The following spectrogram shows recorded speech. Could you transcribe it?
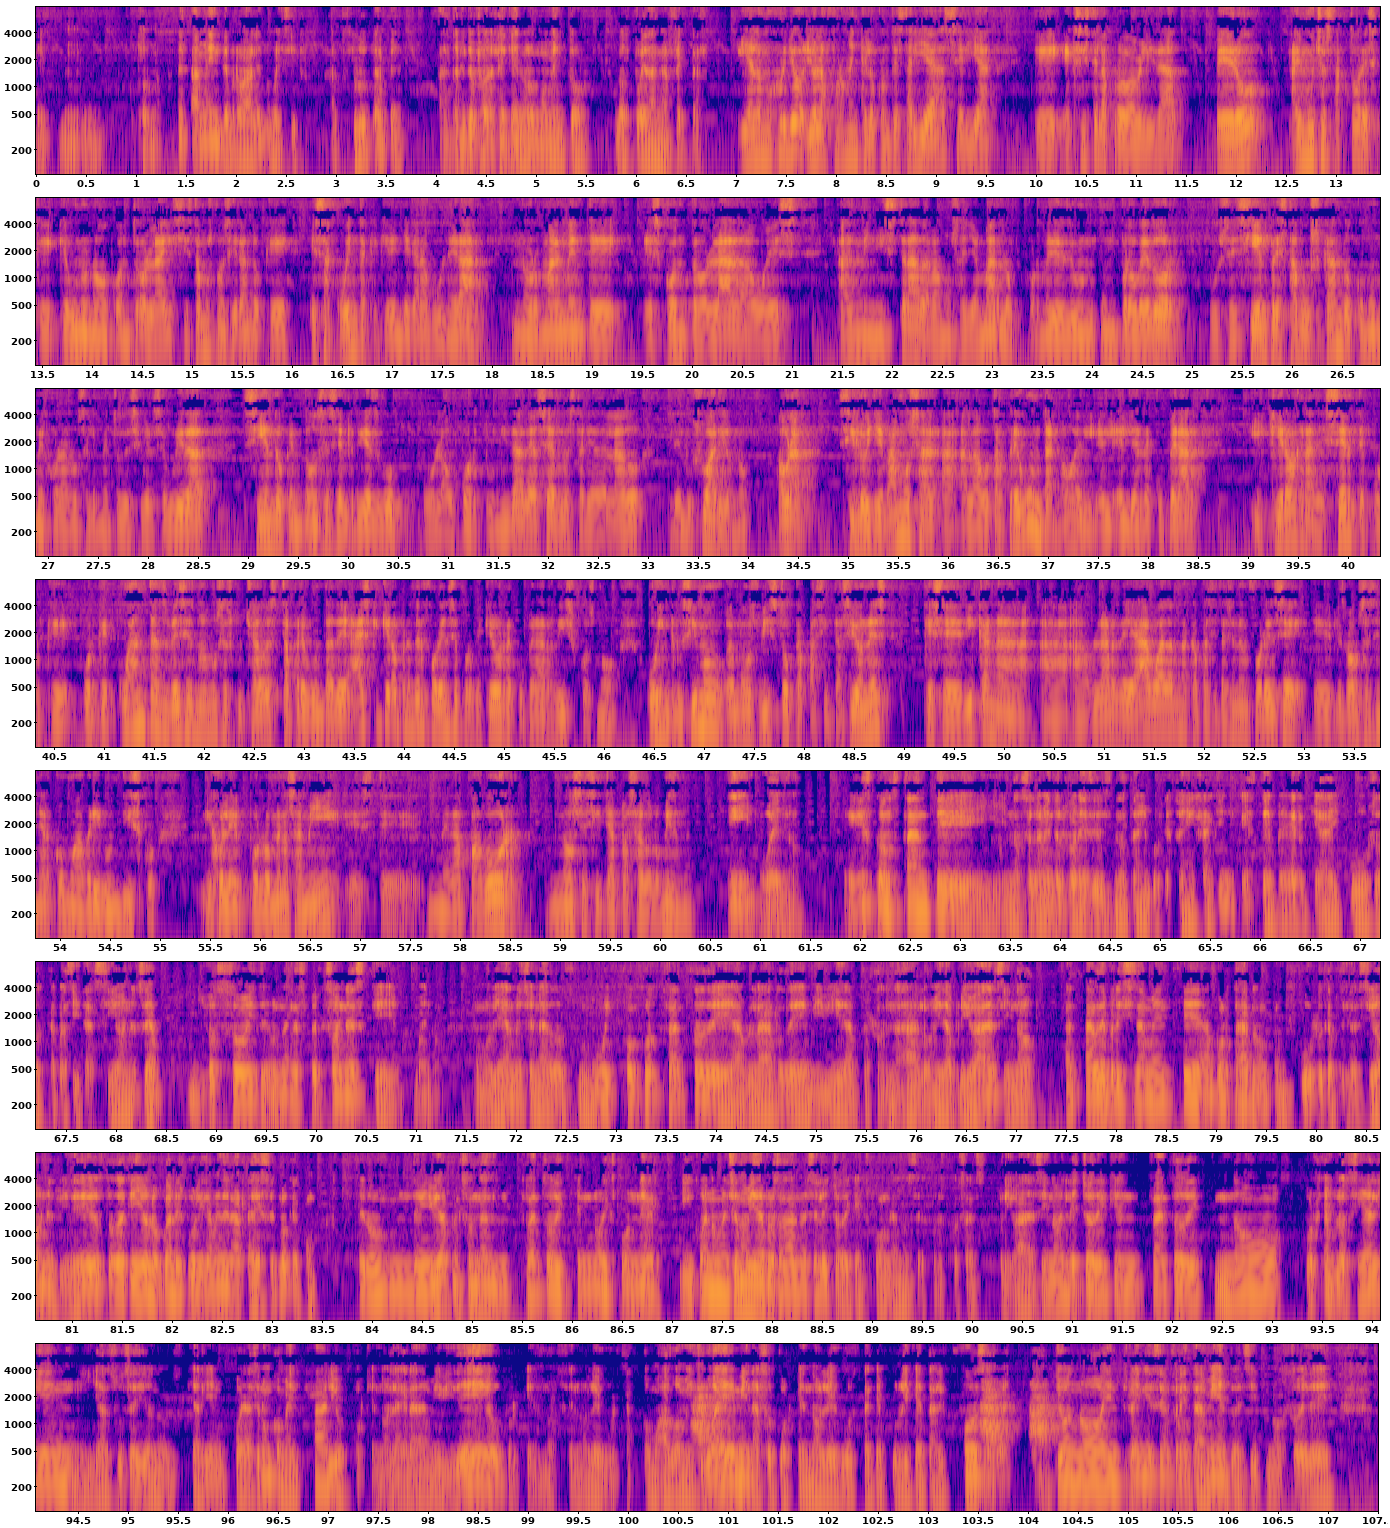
altamente probable, no voy a decir absoluta, pero altamente probable que en algún momento los puedan afectar. Y a lo mejor yo, yo la forma en que lo contestaría sería que existe la probabilidad, pero hay muchos factores que, que, uno no controla y si estamos considerando que esa cuenta que quieren llegar a vulnerar normalmente es controlada o es administrada, vamos a llamarlo, por medio de un, un proveedor, pues eh, siempre está buscando cómo mejorar los elementos de ciberseguridad, siendo que entonces el riesgo o la oportunidad de hacerlo estaría del lado del usuario, ¿no? Ahora, si lo llevamos a, la otra pregunta, ¿no? El, el, de recuperar y quiero agradecerte porque, porque cuántas veces no hemos escuchado esta pregunta de, ah, es que quiero aprender forense porque quiero recuperar riscos, ¿no? O inclusive hemos visto capacitaciones que se dedican a, a, hablar de, ah, voy a dar una capacitación en forense, eh, les vamos a enseñar cómo abrir un disco. Híjole, por lo menos a mí este, me da pavor. No sé si te ha pasado lo mismo. Sí, bueno, es constante y no solamente el forense, sino también porque estoy en hacking, este, ver que hay cursos, capacitaciones. O sea, yo soy de una de las personas que, bueno, como bien mencionado, muy poco trato de hablar de mi vida personal o vida privada, sino tratar de precisamente aportar, ¿no? Con cursos, capacitaciones, videos, todo aquello, lo cual es públicamente en las redes, es lo que comparto pero de mi vida personal trato de que no exponer, y cuando menciono vida personal no es el hecho de que exponga, no sé, cosas privadas, sino el hecho de que trato de no, por ejemplo, si alguien, y ha sucedido, ¿no? Si alguien puede hacer un comentario porque no le agrada mi video, porque no sé, no le gusta cómo hago mis webinars, o porque no le gusta que publique tal cosa, bueno, yo no entro en ese enfrentamiento, es decir, no soy de,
